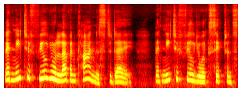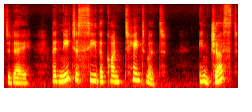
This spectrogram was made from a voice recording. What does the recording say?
that need to feel your love and kindness today, that need to feel your acceptance today, that need to see the contentment in just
